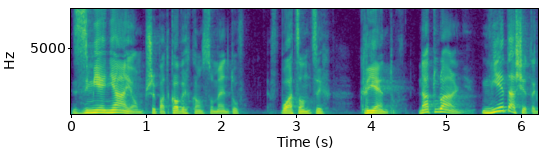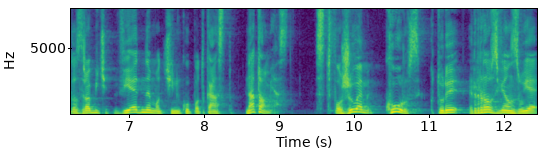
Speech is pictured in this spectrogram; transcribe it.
zmieniają przypadkowych konsumentów w płacących klientów. Naturalnie nie da się tego zrobić w jednym odcinku podcastu. Natomiast stworzyłem kurs, który rozwiązuje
